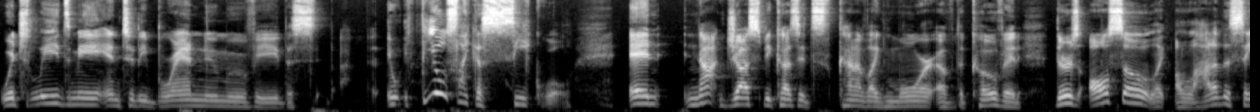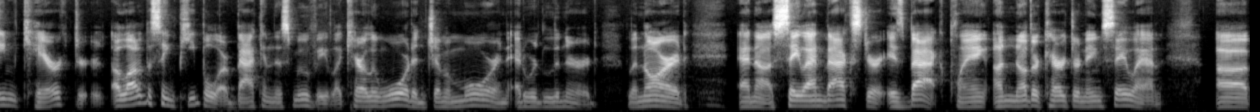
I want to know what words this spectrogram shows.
Which leads me into the brand new movie. This it feels like a sequel. And not just because it's kind of like more of the COVID, there's also like a lot of the same characters, a lot of the same people are back in this movie, like Caroline Ward and Jemma Moore and Edward Linard, Linard, and uh, Seylan Baxter is back playing another character named Seylan. Uh,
